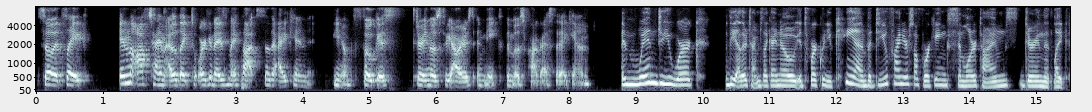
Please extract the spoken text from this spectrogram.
So it's like in the off time, I would like to organize my thoughts so that I can, you know, focus during those three hours and make the most progress that I can. And when do you work the other times? Like I know it's work when you can, but do you find yourself working similar times during the like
